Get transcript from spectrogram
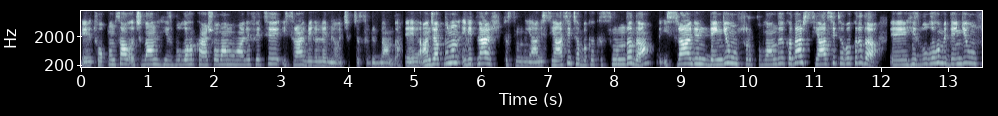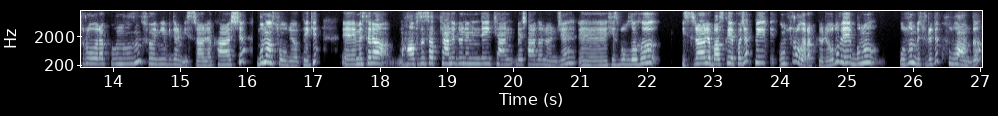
e, toplumsal açıdan Hizbullah'a karşı olan muhalefeti İsrail belirlemiyor açıkçası Lübnan'da. E, ancak bunun elitler kısmını yani siyasi tabaka kısmında da İsrail'in denge unsuru kullandığı kadar kadar siyasi tabakada da e, Hizbullah'ın bir denge unsuru olarak kullanıldığını söyleyebilirim İsrail'e karşı. Bu nasıl oluyor peki? E, mesela Hafız Esad kendi dönemindeyken Beşar'dan önce e, Hizbullah'ı İsrail'e baskı yapacak bir unsur olarak görüyordu ve bunu uzun bir sürede kullandı.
